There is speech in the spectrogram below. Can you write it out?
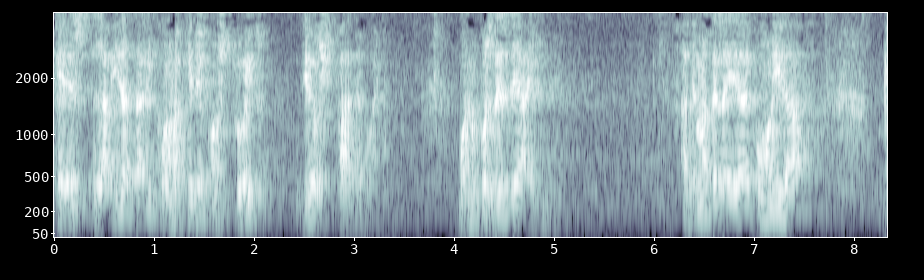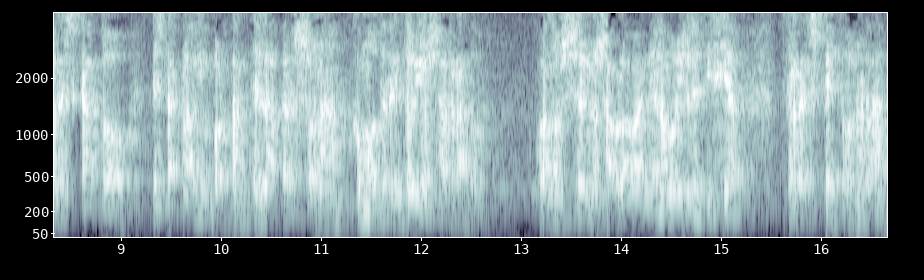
que es la vida tal y como la quiere construir Dios Padre bueno. Bueno, pues desde ahí, además de la idea de comunidad, rescato esta clave importante, la persona como territorio sagrado. Cuando se nos hablaba en el Amor y Leticia respeto, ¿verdad?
